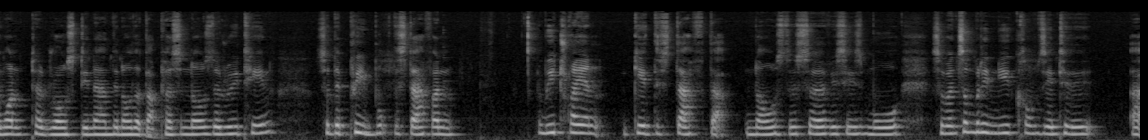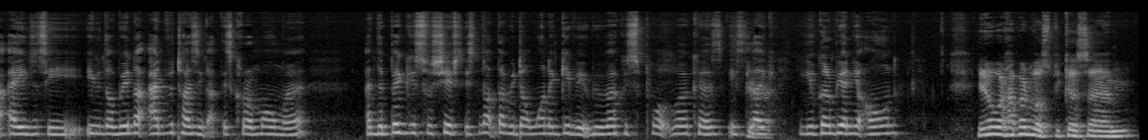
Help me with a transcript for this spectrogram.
they want to roast dinner and they know that that person knows the routine. So they pre-book the staff and we try and give the staff that knows the services more. So when somebody new comes into the uh, agency, even though we're not advertising at this current moment, and the biggest for shifts, it's not that we don't want to give it. We work with support workers. It's Yeah. like you're going to be on your own. You know what happened was because um,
